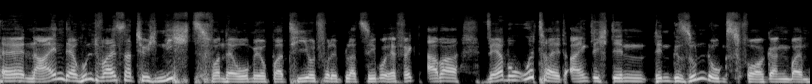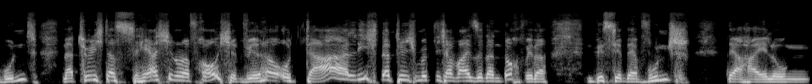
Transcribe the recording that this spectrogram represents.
äh, nein, der Hund weiß natürlich nichts von der Homöopathie und von dem Placebo-Effekt. Aber wer beurteilt eigentlich den, den Gesundungsvorgang beim Hund? Natürlich das Herrchen oder Frauchen wieder. Und da liegt natürlich möglicherweise dann doch wieder ein bisschen der Wunsch der Heilung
